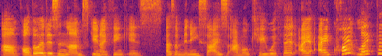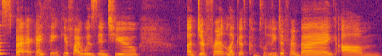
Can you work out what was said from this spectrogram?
Um, although it is in lambskin, I think is as a mini size, I'm okay with it. I, I quite like this bag. I think if I was into a different, like a completely different bag, um,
